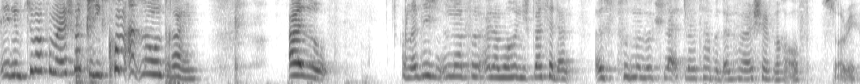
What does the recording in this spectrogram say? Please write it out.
in dem Zimmer von meiner Schwester, die kommen andauernd rein. Also, wenn sich innerhalb von einer Woche nicht besser, dann es tut mir wirklich leid, Leute, aber dann höre ich einfach auf. Sorry.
